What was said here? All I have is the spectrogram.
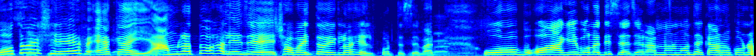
ও তো শেফ। একাই। আমরা তো খালি যে সবাই তো এগুলো হেল্প করতেছে বাট ও ও আগে বলে দিছে যে রান্নার মধ্যে কারও কোনো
